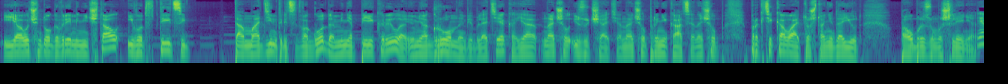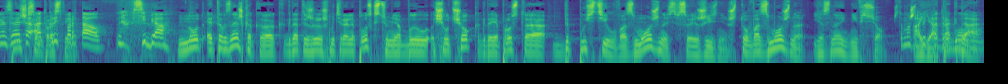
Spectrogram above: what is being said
и я очень долго времени не читал, и вот в 30 там 1-32 года меня перекрыло, и у меня огромная библиотека, я начал изучать, я начал проникаться, я начал практиковать то, что они дают по образу мышления. Я называю Книжки это открыть простые. портал в себя. Ну, это, знаешь, как, э, когда ты живешь в материальной плоскости, у меня был щелчок, когда я просто допустил возможность в своей жизни, что, возможно, я знаю не все. Что может а быть я тогда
